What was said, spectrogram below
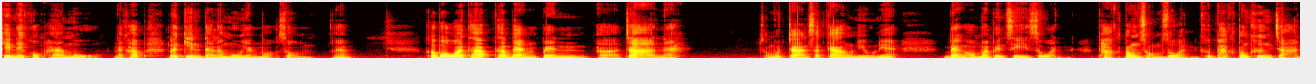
กินให้ครบ 5 หมู่นะครับแล้วกินแต่ละหมู่อย่างเหมาะสมนะครับเขาบอกว่าถ้าถ้าแบ่งเป็นจานนะสมมติจานสัก 9 นิ้วเนี่ยแบ่งออกมาเป็น 4 ส่วน ผักต้อง2ส่วน คือผักต้องครึ่งจาน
